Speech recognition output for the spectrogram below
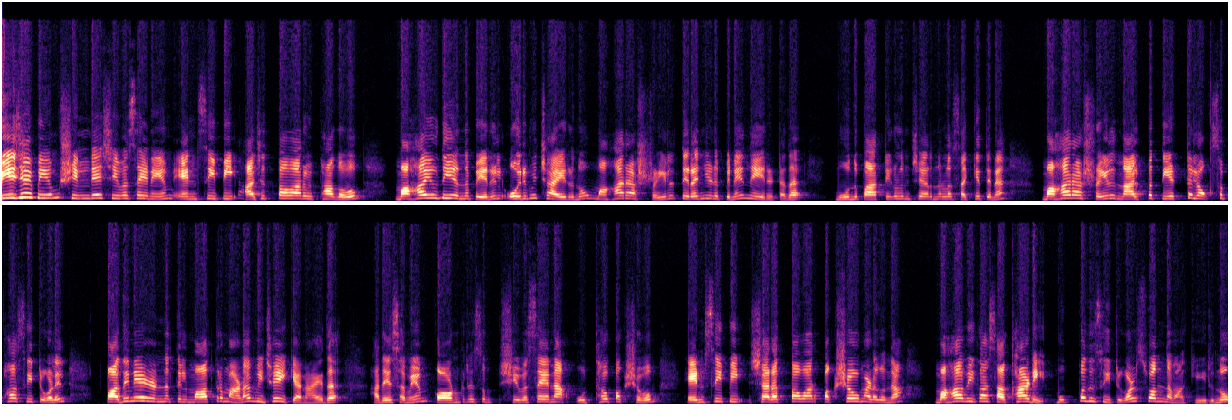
ബി ജെ പിയും ഷിൻഡെ ശിവസേനയും N C P Ajit Pawar വിഭാഗവും മഹായുതി എന്ന പേരിൽ ഒരുമിച്ചായിരുന്നു മഹാരാഷ്ട്രയിൽ തിരഞ്ഞെടുപ്പിനെ നേരിട്ടത്. മൂന്ന് പാർട്ടികളും ചേർന്നുള്ള സഖ്യത്തിന് മഹാരാഷ്ട്രയിൽ നാൽപ്പത്തിയെട്ട് ലോക്സഭാ സീറ്റുകളിൽ പതിനേഴ് എണ്ണത്തിൽ മാത്രമാണ് വിജയിക്കാനായത്. അതേസമയം കോൺഗ്രസും ശിവസേന ഉദ്ധവ് പക്ഷവും N C P Sharad Pawar പക്ഷവും അടങ്ങുന്ന മഹാവികാസ് അഘാഡി മുപ്പത് സീറ്റുകൾ സ്വന്തമാക്കിയിരുന്നു.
